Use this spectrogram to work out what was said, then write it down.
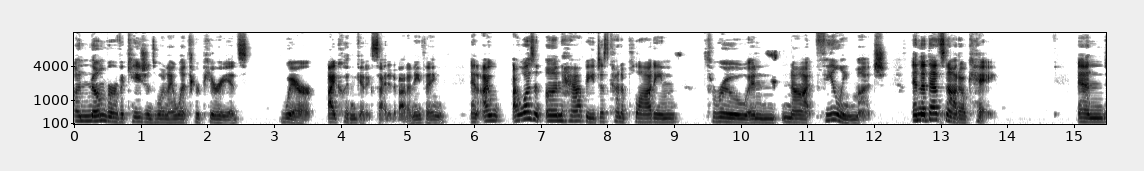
a number of occasions when I went through periods where I couldn't get excited about anything and I I wasn't unhappy just kind of plodding through and not feeling much and that that's not okay. And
